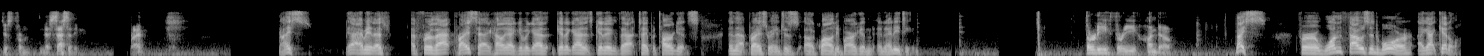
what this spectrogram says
just from necessity, right? Nice. Yeah, I mean, as uh, for that price tag, hell yeah, give a guy get a guy that's getting that type of targets in that price range is a quality bargain in any team. Thirty-three hundo. Nice. For one thousand more, I got Kittle.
